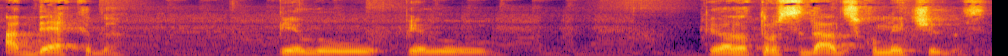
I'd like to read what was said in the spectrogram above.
a década pelo, pelo, pelas atrocidades cometidas.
